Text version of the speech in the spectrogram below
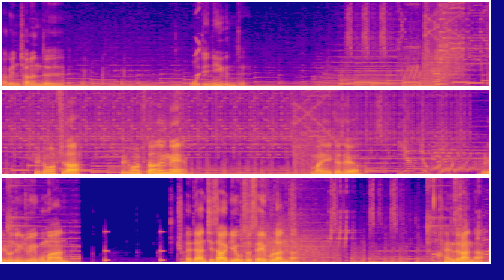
다 괜찮은데 어디니 근데? 힐 좀 합시다. 힐 좀 합시다, 선생님. 가만히 계세요. 리로딩 중이구만. 최대한 치사하게 여기서 세이브를 한다. 캔슬한다.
